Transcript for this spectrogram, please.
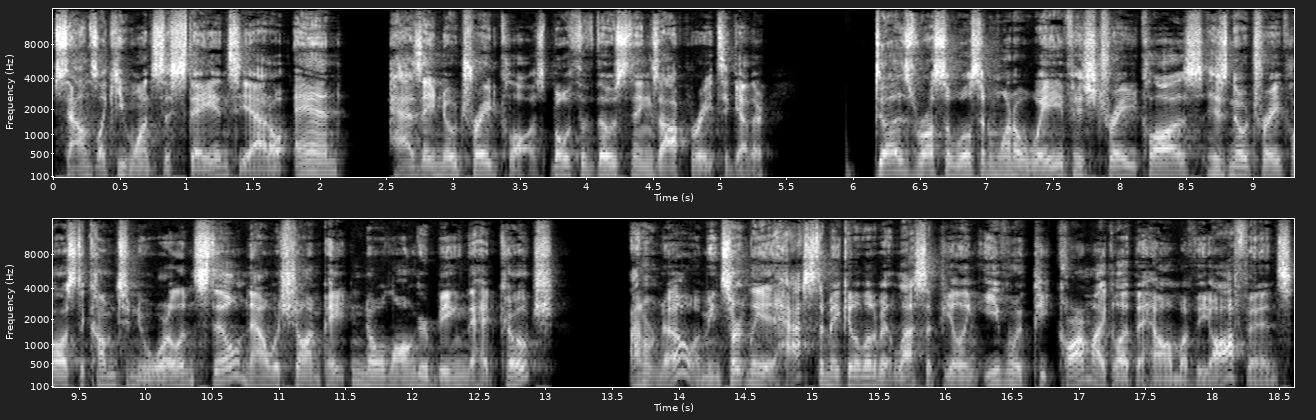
sounds like he wants to stay in Seattle and has a no trade clause. Both of those things operate together. Does Russell Wilson want to waive his trade clause, his no trade clause to come to New Orleans still, now with Sean Payton no longer being the head coach? I don't know. I mean, certainly it has to make it a little bit less appealing, even with Pete Carmichael at the helm of the offense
